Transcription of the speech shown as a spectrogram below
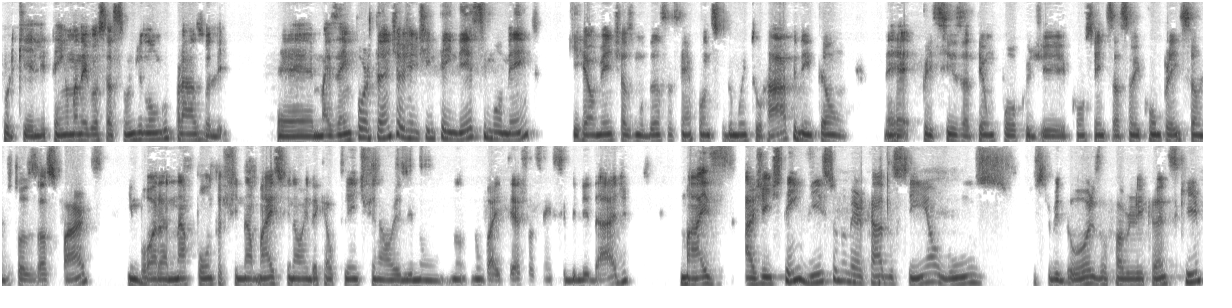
Porque ele tem uma negociação de longo prazo ali. É, mas é importante a gente entender esse momento, que realmente as mudanças têm acontecido muito rápido, então é, precisa ter um pouco de conscientização e compreensão de todas as partes, embora na ponta final, mais final ainda que é o cliente final, ele não, não, não vai ter essa sensibilidade, mas a gente tem visto no mercado sim alguns distribuidores ou fabricantes que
